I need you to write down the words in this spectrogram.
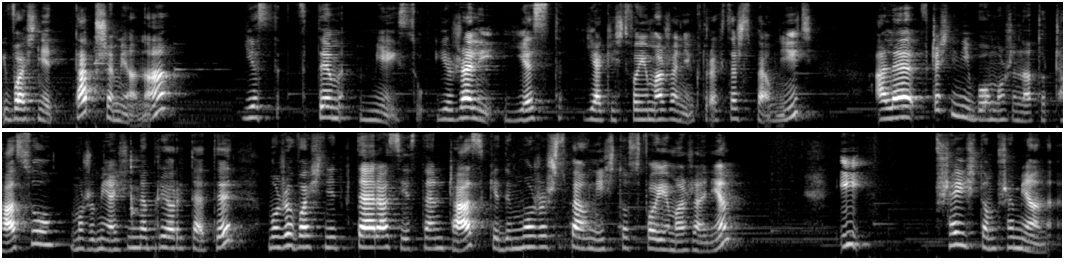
I właśnie ta przemiana jest w tym miejscu. Jeżeli jest jakieś Twoje marzenie, które chcesz spełnić, ale wcześniej nie było może na to czasu, może miałaś inne priorytety, może właśnie teraz jest ten czas, kiedy możesz spełnić to swoje marzenie i przejść tą przemianę.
